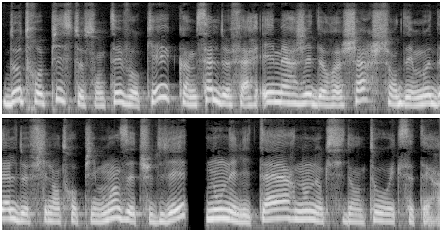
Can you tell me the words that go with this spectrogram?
D'autres pistes sont évoquées, comme celle de faire émerger des recherches sur des modèles de philanthropie moins étudiés, non élitaires, non occidentaux, etc.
